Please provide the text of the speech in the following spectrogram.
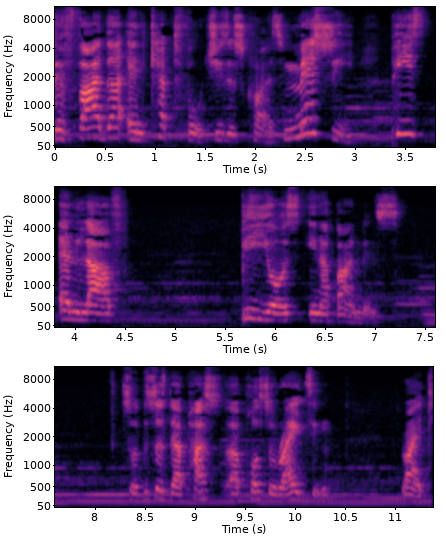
the Father and kept for Jesus Christ, mercy, peace, and love be yours in abundance. So this is the apostle writing, right?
